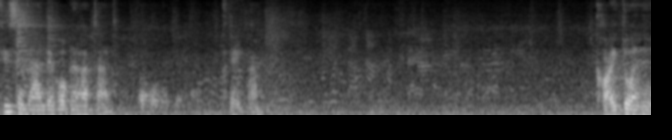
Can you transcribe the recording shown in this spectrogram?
ที่สัญญาณไปพบนะครับอาจารย์โอเคครับ ขออีกตัวหนึ่ง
